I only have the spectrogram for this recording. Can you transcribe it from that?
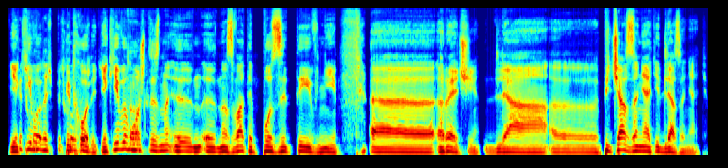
які ви- Підходить, підходить. підходить, які ви Так. можете е, е, назвати позитивні е, речі для е, під час занять і для занять?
